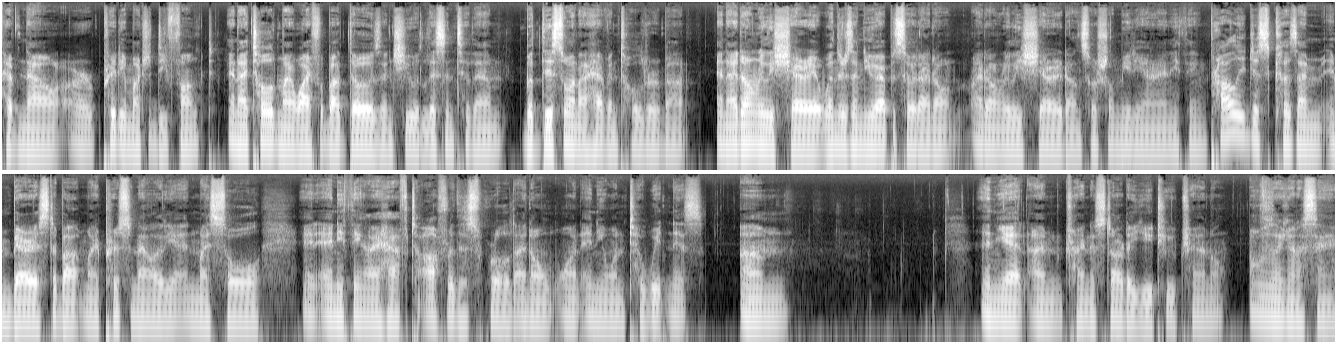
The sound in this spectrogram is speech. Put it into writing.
have now are pretty much defunct. And I told my wife about those and she would listen to them. But this one I haven't told her about and I don't really share it when there's a new episode. I don't I don't really share it on social media or anything. Probably just cuz I'm embarrassed about my personality and my soul and anything I have to offer this world. I don't want anyone to witness. Um and yet I'm trying to start a YouTube channel. What was I going to say?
